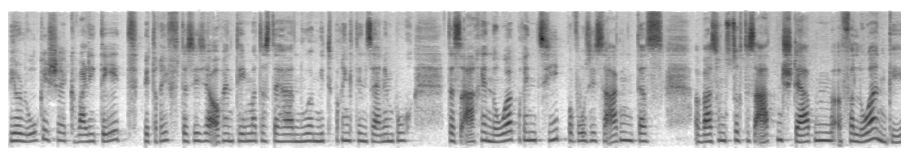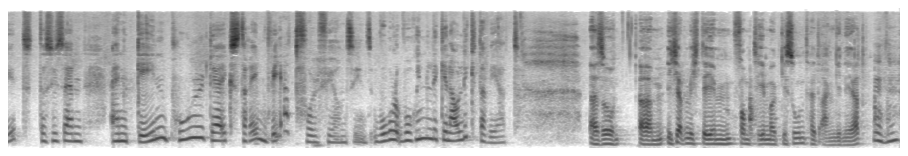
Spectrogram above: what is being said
biologische Qualität betrifft, das ist ja auch ein Thema, das der Herr Nur mitbringt in seinem Buch, das Arche-Noah-Prinzip, wo Sie sagen, dass was uns durch das Artensterben verloren geht, das ist ein, ein Genpool, der extrem wertvoll für uns ist. Wo, worin genau liegt der Wert? Also ähm, ich habe mich dem vom Thema Gesundheit angenähert. Mhm.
